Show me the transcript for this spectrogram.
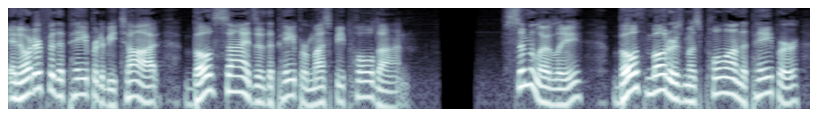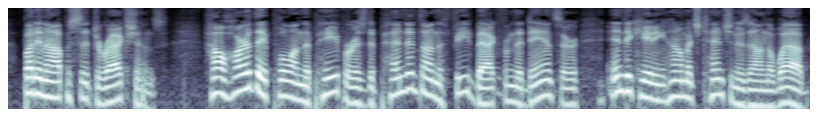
In order for the paper to be taut, both sides of the paper must be pulled on. Similarly, both motors must pull on the paper, but in opposite directions. How hard they pull on the paper is dependent on the feedback from the dancer indicating how much tension is on the web.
